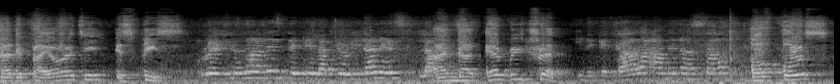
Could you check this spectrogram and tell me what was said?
that the priority is peace. Regionales de que la prioridad es la and that every threat y de que cada amenaza of force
